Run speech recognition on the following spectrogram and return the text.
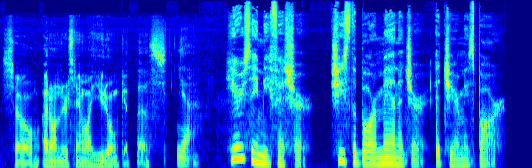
So I don't understand why you don't get this. Yeah. Here's Amy Fisher. She's the bar manager at Jeremy's Bar.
